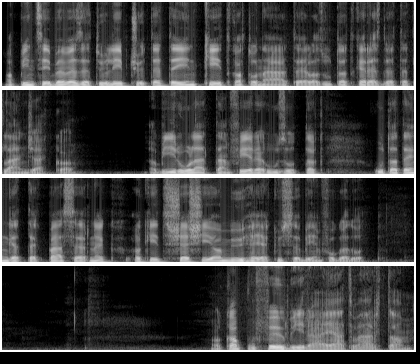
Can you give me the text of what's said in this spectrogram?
A pincébe vezető lépcső tetején két katona állta el az utat keresztvetett lándzsákkal. A bíró láttán félrehúzódtak, utat engedtek Pászernek, akit Sesi a műhelye küszöbén fogadott. A kapu főbíráját vártam.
